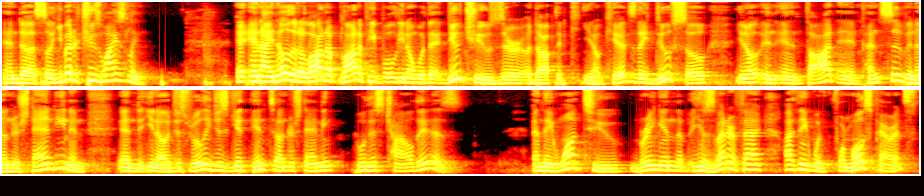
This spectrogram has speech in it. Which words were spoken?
And uh, so you better choose wisely. And, I know that a lot of a lot of people, you know, that do choose their adopted, you know, kids, they do so, you know, in, in thought and in pensive and understanding, and and you know, just really just get into understanding who this child is, and they want to bring in the. As a matter of fact, I think with for most parents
